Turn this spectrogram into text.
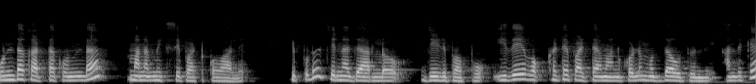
ఉండ కట్టకుండా మనం మిక్సీ పట్టుకోవాలి. ఇప్పుడు చిన్న జార్లో జీడిపప్పు. ఇదే ఒక్కటే పట్టామనుకోండి ముద్ద అవుతుంది. అందుకే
